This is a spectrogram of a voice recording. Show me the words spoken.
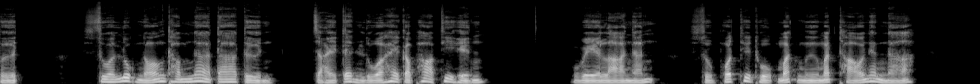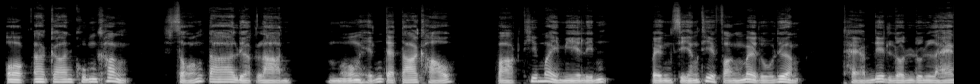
ฝืดๆ ส่วนลูกน้องทำหน้าตาตื่น ใจเต้นหลัวให้กับภาพที่เห็น เวลานั้น สุพจน์ที่ถูกมัดมือมัดเท้าแน่นหนา ออกอาการคุ้มข้างสองตาเหลือกลาน มองเห็นแต่ตาเขา ปากที่ไม่มีลิ้น เป่งเสียงที่ฟังไม่รู้เรื่อง แถมดิ้นรนรุนแรง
